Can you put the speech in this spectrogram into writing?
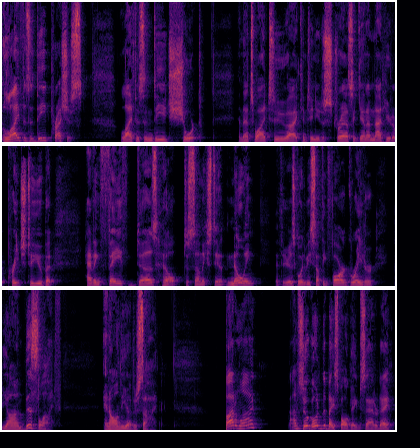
Life is indeed precious. Life is indeed short. And that's why, too, I continue to stress again, I'm not here to preach to you, but having faith does help to some extent, knowing that there is going to be something far greater beyond this life and on the other side. Bottom line, I'm still going to the baseball game Saturday.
